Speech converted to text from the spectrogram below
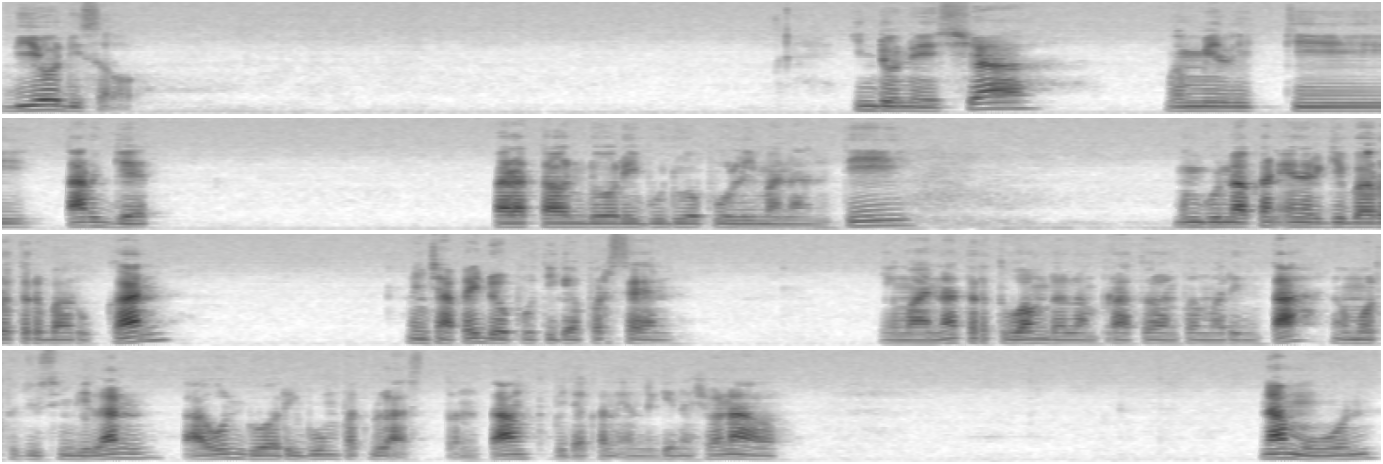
biodiesel. Indonesia memiliki target pada tahun 2025 nanti menggunakan energi baru terbarukan mencapai 23 persen yang mana tertuang dalam peraturan pemerintah nomor 79 tahun 2014 tentang kebijakan energi nasional. Namun,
